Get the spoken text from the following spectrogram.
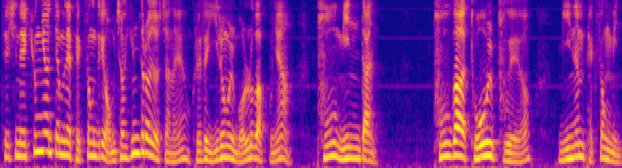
대신에 흉년 때문에 백성들이 엄청 힘들어졌잖아요. 그래서 이름을 뭘로 바꾸냐? 부민단. 부가 도울 부예요. 민은 백성민.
